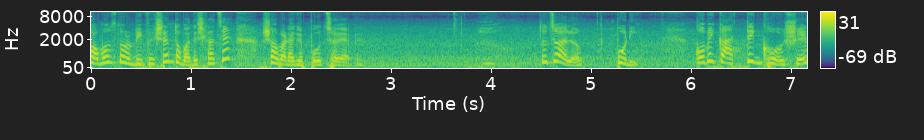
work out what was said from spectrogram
সমস্ত নোটিফিকেশান তোমাদের কাছে সবার আগে পৌঁছে যাবে। তো চলো, পড়ি। কবি কার্তিক ঘোষের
